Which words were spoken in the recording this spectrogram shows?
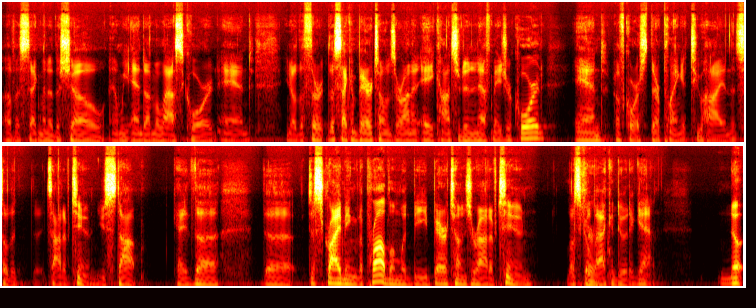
of a segment of the show, and we end on the last chord. And you know, the third, the second baritones are on an A concert in an F major chord, and of course they're playing it too high, and so that it's out of tune. You stop. Okay. The the describing the problem would be baritones, you're out of tune. Let's sure. go back and do it again no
